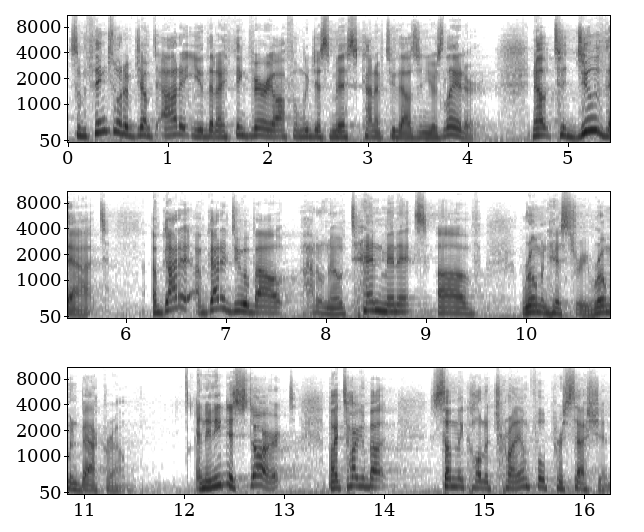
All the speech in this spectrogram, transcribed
some things would have jumped out at you that I think very often we just miss kind of 2,000 years later. Now, to do that, I've got to, I've got to do about, I don't know, 10 minutes of Roman history, Roman background. And I need to start by talking about something called a triumphal procession.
